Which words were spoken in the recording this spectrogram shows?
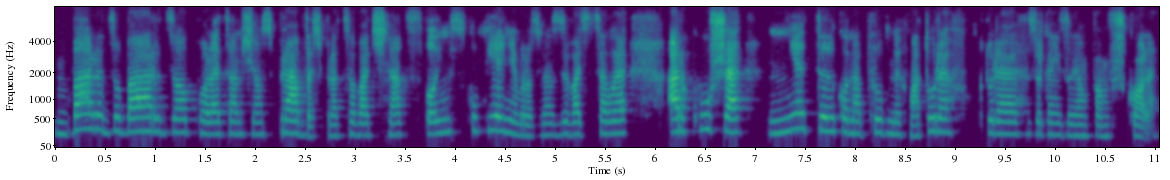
bardzo, bardzo polecam się sprawdzać, pracować nad swoim skupieniem, rozwiązywać całe arkusze, nie tylko na próbnych maturach, które zorganizują Wam w szkole.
